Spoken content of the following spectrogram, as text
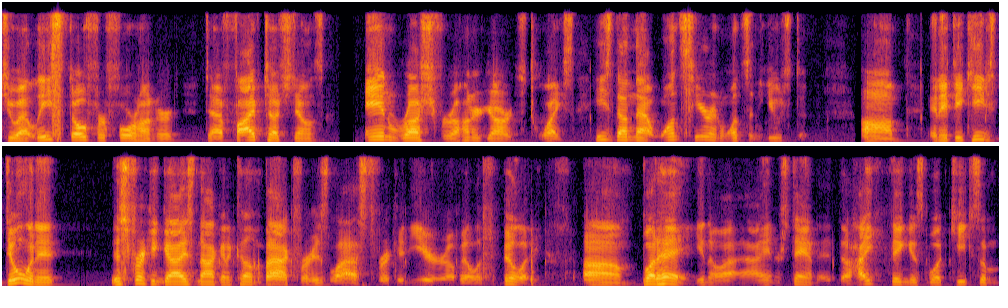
to at least throw for 400, to have five touchdowns, and rush for 100 yards twice. He's done that once here and once in Houston. Um, and if he keeps doing it, this freaking guy's not going to come back for his last freaking year of eligibility. Um, but hey, you know, I, I understand it. The height thing is what keeps him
